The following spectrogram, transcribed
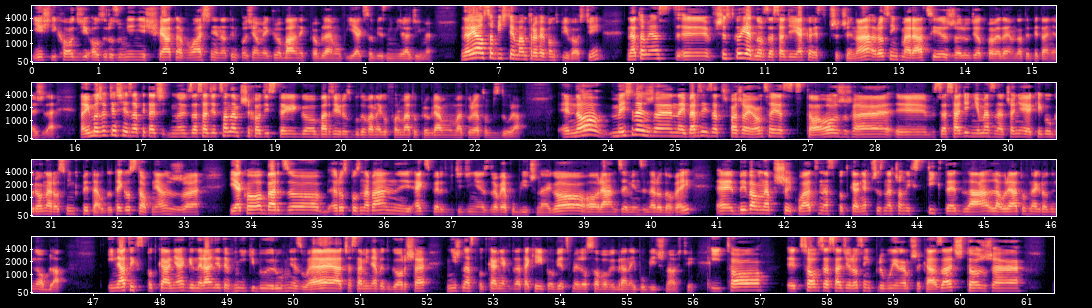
jeśli chodzi o zrozumienie świata właśnie na tym poziomie globalnych problemów i jak sobie z nimi radzimy? No ja osobiście mam trochę wątpliwości. Natomiast yy, wszystko jedno w zasadzie, jaka jest przyczyna. Rosling ma rację, że ludzie odpowiadają na te pytania źle. No i możecie się zapytać, no w zasadzie, co nam przychodzi z tego bardziej rozbudowanego formatu programu Matura to bzdura. No, myślę, że najbardziej zatrważające jest to, że y, w zasadzie nie ma znaczenia, jakiego grona Rosling pytał. Do tego stopnia, że jako bardzo rozpoznawalny ekspert w dziedzinie zdrowia publicznego o randze międzynarodowej, E, bywał na przykład na spotkaniach przeznaczonych stricte dla laureatów Nagrody Nobla. I na tych spotkaniach generalnie te wyniki były równie złe, a czasami nawet gorsze niż na spotkaniach dla takiej powiedzmy losowo wybranej publiczności. I to, y, co w zasadzie Rosling próbuje nam przekazać, to że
